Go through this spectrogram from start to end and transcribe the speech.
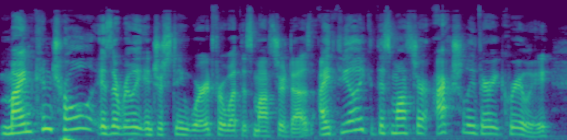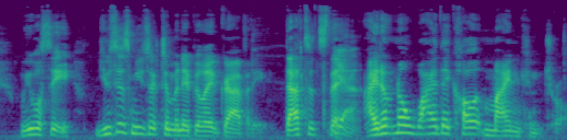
mind control is a really interesting word for what this monster does. I feel like this monster actually very clearly, we will see, uses music to manipulate gravity. That's its thing. Yeah. I don't know why they call it mind control.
